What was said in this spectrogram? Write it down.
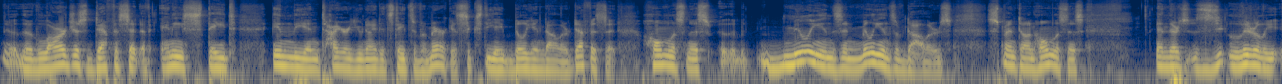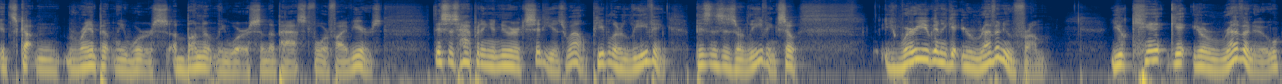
the largest deficit of any state in the entire United States of America, $68 billion deficit. Homelessness, millions and millions of dollars spent on homelessness. And there's z- literally, it's gotten rampantly worse, abundantly worse in the past four or five years. This is happening in New York City as well. People are leaving, businesses are leaving. So, where are you going to get your revenue from? You can't get your revenue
